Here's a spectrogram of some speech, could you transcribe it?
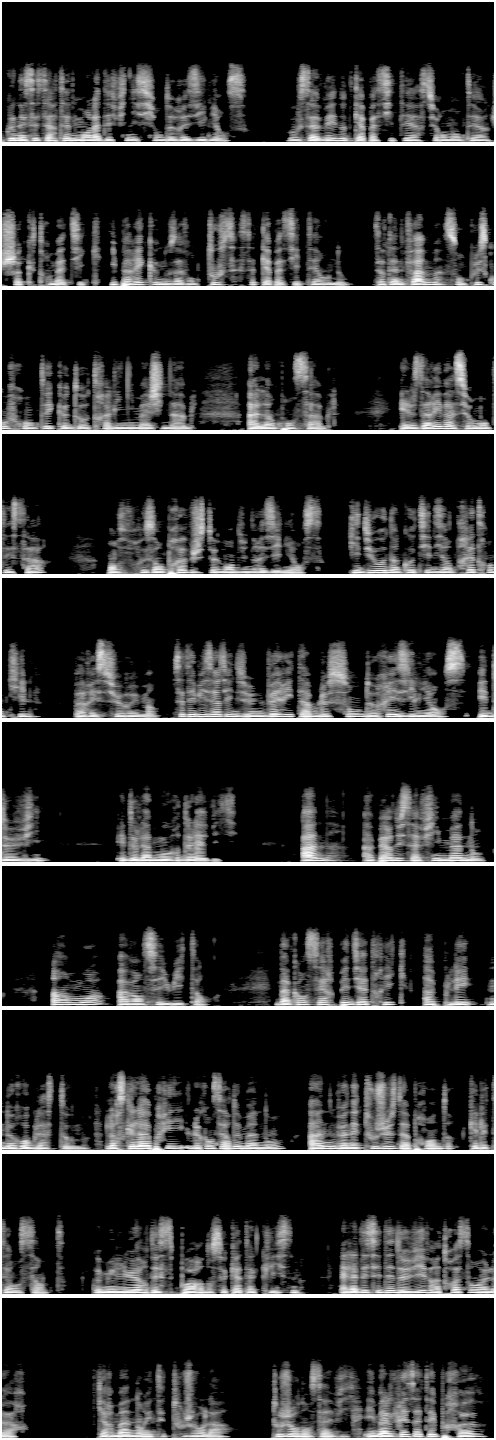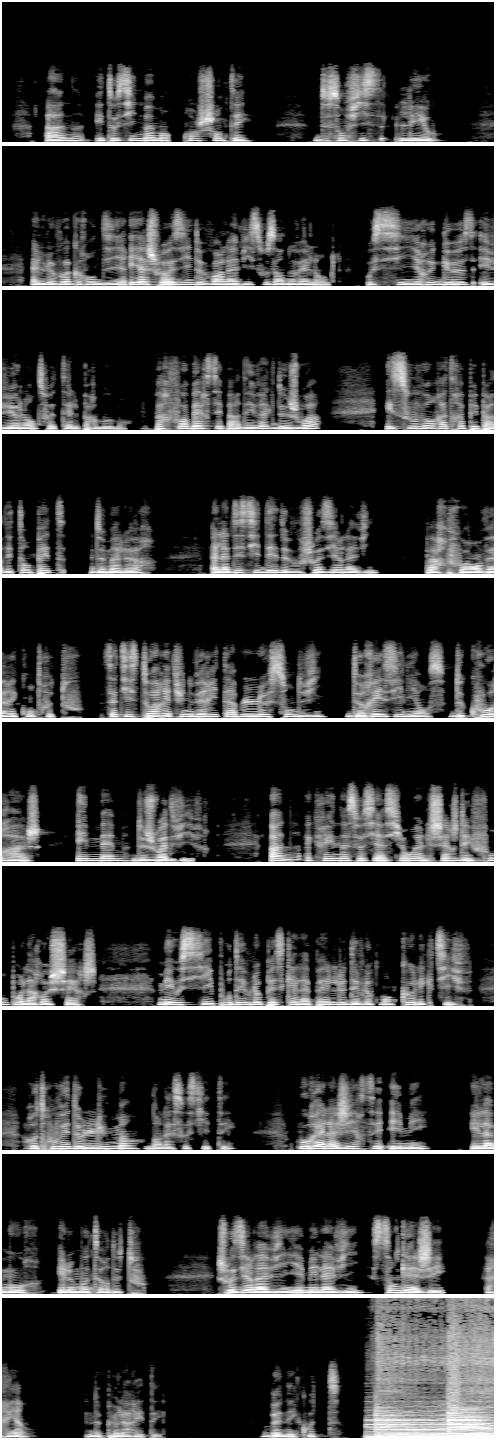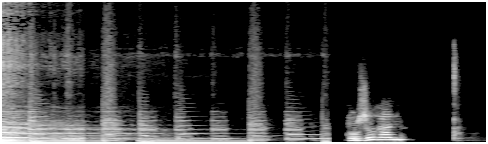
Vous connaissez certainement la définition de résilience. Vous savez, notre capacité à surmonter un choc traumatique. Il paraît que nous avons tous cette capacité en nous. Certaines femmes sont plus confrontées que d'autres à l'inimaginable, à l'impensable. Et elles arrivent à surmonter ça en faisant preuve justement d'une résilience, qui du haut d'un quotidien très tranquille paraît surhumain. Cet épisode est une véritable leçon de résilience et de vie, et de l'amour de la vie. Anne a perdu sa fille Manon un mois avant ses huit ans d'un cancer pédiatrique appelé neuroblastome. Lorsqu'elle a appris le cancer de Manon, Anne venait tout juste d'apprendre qu'elle était enceinte. Comme une lueur d'espoir dans ce cataclysme, elle a décidé de vivre à 300 à l'heure, car Manon était toujours là, toujours dans sa vie. Et malgré cette épreuve, Anne est aussi une maman enchantée de son fils Léo. Elle le voit grandir et a choisi de voir la vie sous un nouvel angle, aussi rugueuse et violente soit-elle par moments. Parfois bercée par des vagues de joie et souvent rattrapée par des tempêtes de malheur, elle a décidé de vous choisir la vie, parfois envers et contre tout. Cette histoire est une véritable leçon de vie de résilience, de courage et même de joie de vivre. Anne a créé une association, elle cherche des fonds pour la recherche, mais aussi pour développer ce qu'elle appelle le développement collectif, retrouver de l'humain dans la société. Pour elle, agir, c'est aimer, et l'amour est le moteur de tout. Choisir la vie, aimer la vie, s'engager, rien ne peut l'arrêter. Bonne écoute. Bonjour Anne.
